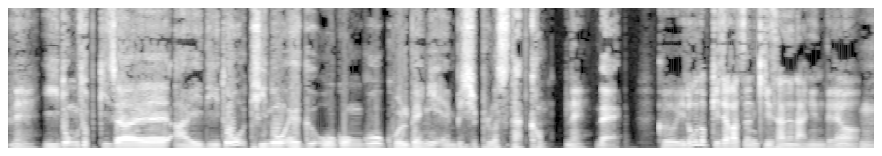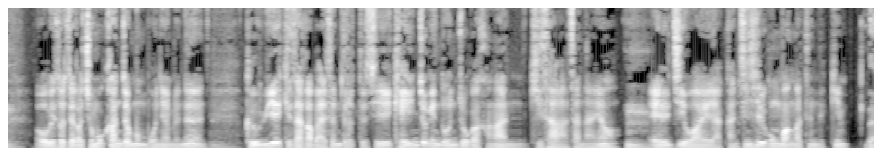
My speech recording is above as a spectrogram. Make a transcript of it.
네. 이동섭 기자의 아이디도 디노 에그 509 골뱅이 mbc 플러스.com. 네. 네. 그 이동섭 기자가 쓴 기사는 아닌데요. 음. 여기서 제가 주목한 점은 뭐냐면은 그 위에 기사가 말씀드렸듯이 개인적인 논조가 강한 기사잖아요. 음. LG와의 약간 진실 공방 같은 느낌? 네.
